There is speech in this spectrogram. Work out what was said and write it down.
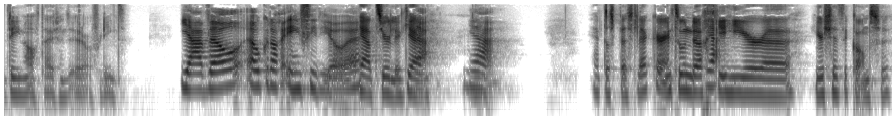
3.500 euro verdiend. Ja, wel elke dag één video, hè? Ja, tuurlijk. Ja. ja. ja. Ja, dat is best lekker. En toen dacht Ja. je, hier, eh, hier zitten kansen.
